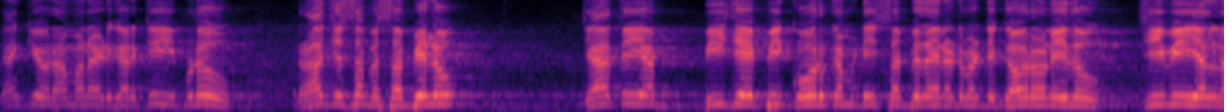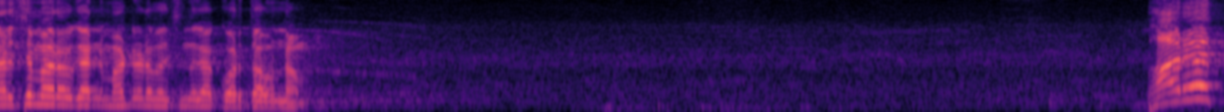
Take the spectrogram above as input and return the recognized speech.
Thank you Ramanaidu గారికి. ఇప్పుడు రాజ్యసభ సభ్యులు జాతీయ బీజేపీ కోర్ కమిటీ సభ్యులైనటువంటి గౌరవనీయులు జీవీఎల్ నరసింహారావు గారిని మాట్లాడవలసిందిగా కోరుతా ఉన్నాం. భారత్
